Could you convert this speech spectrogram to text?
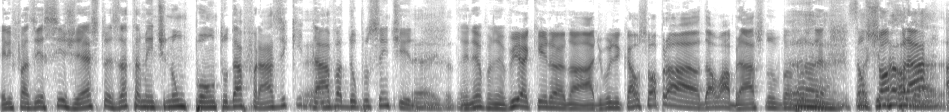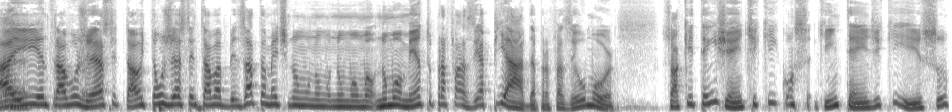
ele fazia esse gesto exatamente num ponto da frase que é. dava duplo sentido. É, entendeu? Por exemplo, vim aqui na, na rádio musical só para dar um abraço no pra você. Ah, então, só, só para. Aí é. entrava o gesto e tal. Então, o gesto entrava exatamente no, no, no, no momento para fazer a piada, para fazer o humor. Só que tem gente que, que entende que isso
